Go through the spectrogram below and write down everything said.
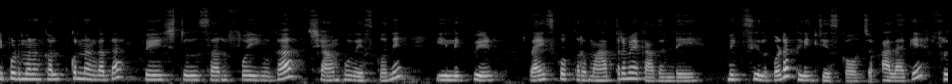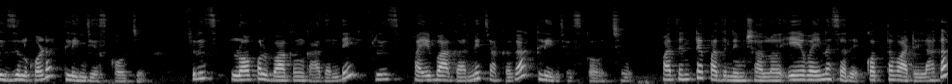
ఇప్పుడు మనం కలుపుకున్నాం కదా పేస్ట్ సర్ఫ్ ఇంకా షాంపూ వేసుకొని ఈ లిక్విడ్ రైస్ కుక్కర్ మాత్రమే కాదండి మిక్సీలు కూడా క్లీన్ చేసుకోవచ్చు. అలాగే ఫ్రిడ్జ్లు కూడా క్లీన్ చేసుకోవచ్చు. ఫ్రిడ్జ్ లోపల భాగం కాదండి ఫ్రిడ్జ్ పై భాగాన్ని చక్కగా క్లీన్ చేసుకోవచ్చు. పదంటే పది నిమిషాల్లో ఏవైనా సరే కొత్త వాటిలాగా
